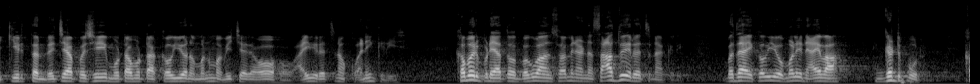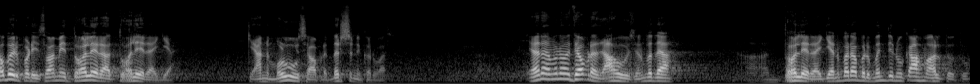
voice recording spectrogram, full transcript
કીર્તન રચ્યા પછી મોટા મોટા કવિઓના મનમાં વિચારે ઓહો, આવી રચના કોની કરી છે? ખબર પડી, આ તો ભગવાન સ્વામિનારાયણ સાધુએ રચના કરી. બધા કવિઓ મળીને આવ્યા ગઢપુર. ખબર પડી, સ્વામી ધોલેરા ધોલેરા ગયા. કે આને મળવું છે આપણે દર્શન કરવા છે? એના મનમાંથી આપણે જવું છે બધા. ધોલેરા ગયા બરાબર મંદિરનું કામ હાલતું હતું.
